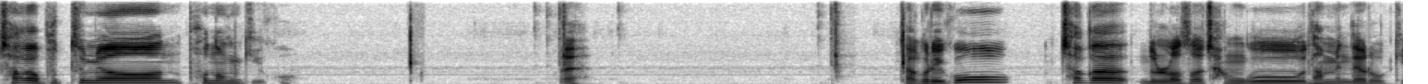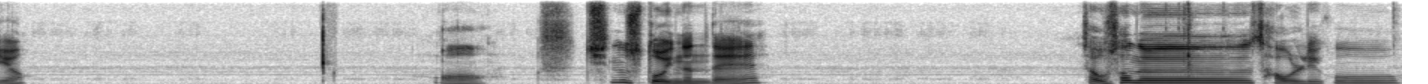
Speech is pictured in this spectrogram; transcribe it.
차가 붙으면 포 넘기고. 네. 자 그리고 차가 눌러서 장군 하면 내려올게요. 어 치는 수도 있는데. 자 우선은 사 올리고.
